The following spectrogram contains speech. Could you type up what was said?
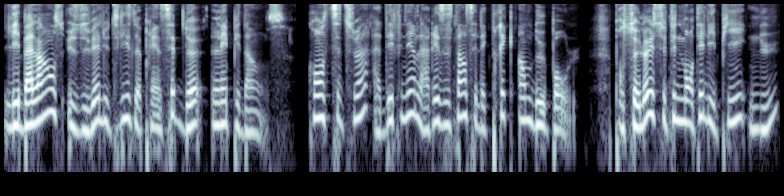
Les balances usuelles utilisent le principe de l'impédance, constituant à définir la résistance électrique entre deux pôles. Pour cela, il suffit de monter les pieds nus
